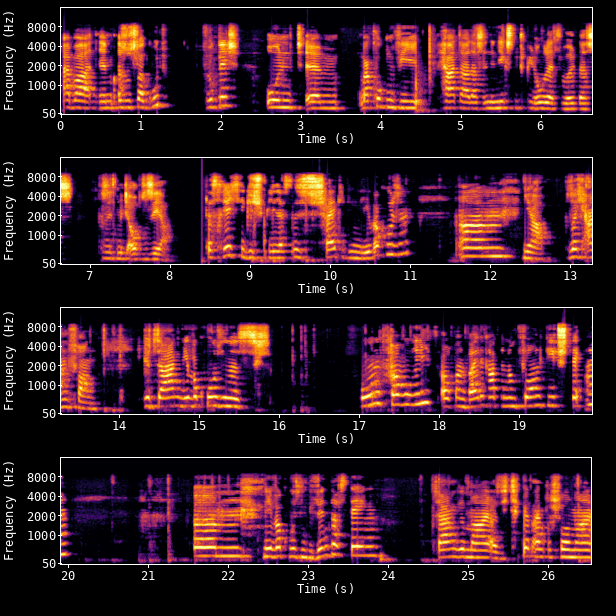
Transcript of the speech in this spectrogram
Aber ähm, also es war gut. Wirklich. Und ähm, mal gucken, wie Hertha das in den nächsten Spielen umgesetzt wird. Das interessiert mich auch sehr. Das richtige Spiel, das ist Schalke gegen Leverkusen. Ähm, ja, soll ich anfangen? Ich würde sagen, Leverkusen ist schon Favorit, auch wenn beide gerade in einem Formtief stecken. Ähm, Leverkusen gewinnt das Ding. Sagen wir mal, also ich tippe jetzt einfach schon mal.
